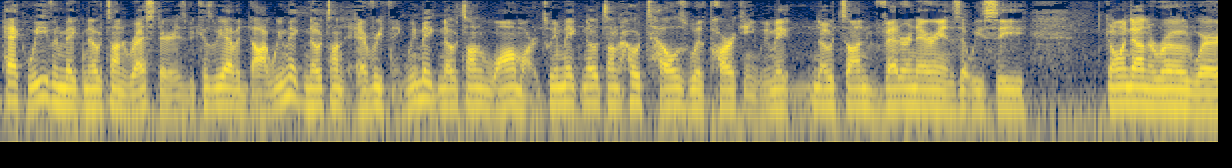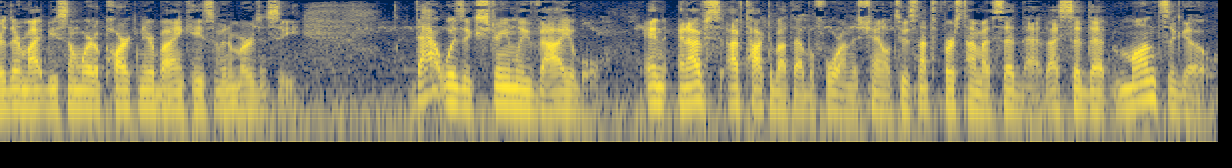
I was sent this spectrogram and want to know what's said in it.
Heck we even make notes on rest areas because we have a dog. We make notes on everything. We make notes on walmarts. We make notes on hotels with parking. We make notes on veterinarians that we see going down the road where there might be somewhere to park nearby in case of an emergency that was extremely valuable and and I've I've talked about that before on this channel too. It's not the first time I've said that. I said that months ago.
